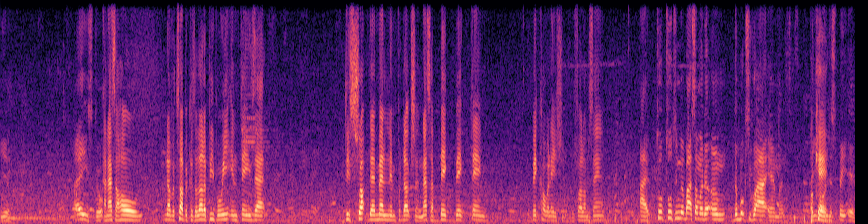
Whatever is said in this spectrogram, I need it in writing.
yeah hey still And that's a whole another topic because a lot of people eating things that disrupt their melanin production. That's a big, big thing, big correlation. You follow what I'm saying? Alright, talk, talk to me about some of the um the books you got out here, man. Okay. got on display here.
